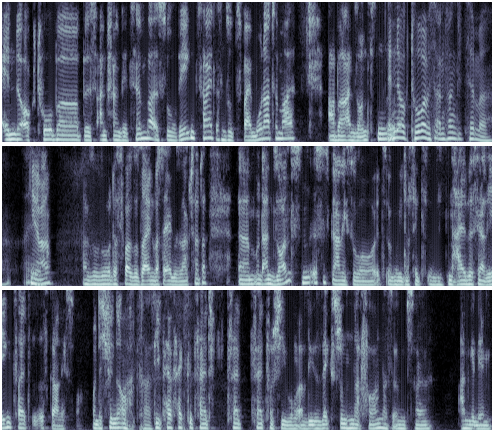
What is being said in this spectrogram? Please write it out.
Ende Oktober bis Anfang Dezember ist so Regenzeit, das sind so zwei Monate mal. Aber ansonsten. Ende Oktober bis Anfang Dezember. Ah, ja. ja. Also so, das war so sein, was er gesagt hatte. Ähm, und ansonsten ist es gar nicht so, jetzt irgendwie, dass jetzt ein halbes Jahr Regenzeit, das ist gar nicht so. Und ich finde auch Ach, die perfekte Zeit, Zeit, Zeitverschiebung, also diese sechs Stunden nach vorne, das ist irgendwie angenehm.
